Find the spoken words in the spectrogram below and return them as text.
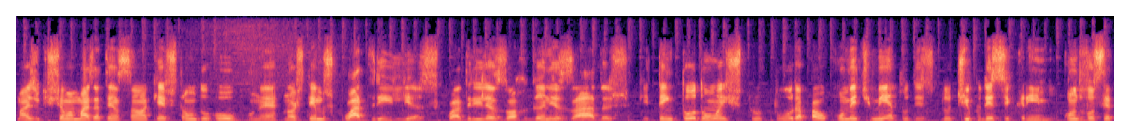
Mas o que chama mais atenção é a questão do roubo, né? Nós temos quadrilhas, quadrilhas organizadas que têm toda uma estrutura para o cometimento desse, do tipo desse crime. Quando você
